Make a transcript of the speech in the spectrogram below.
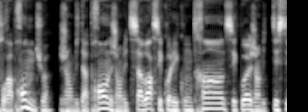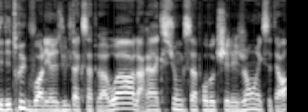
pour apprendre, tu vois. J'ai envie d'apprendre, j'ai envie de savoir c'est quoi les contraintes, c'est quoi, j'ai envie de tester des trucs, voir les résultats que ça peut avoir, la réaction que ça provoque chez les gens, etc.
